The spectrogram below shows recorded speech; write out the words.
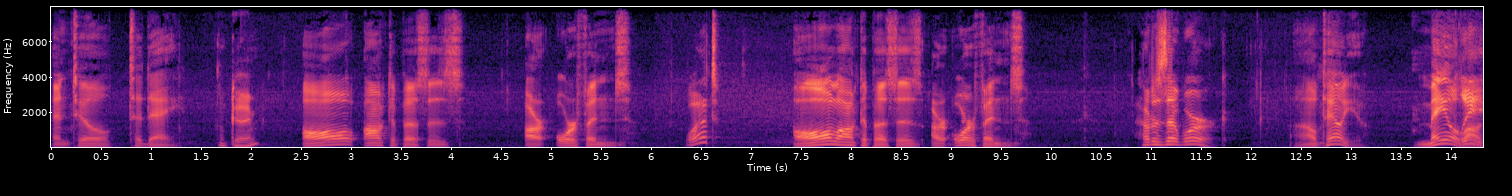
until today. Okay. All octopuses are orphans. What? All octopuses are orphans. How does that work? I'll tell you. Male,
